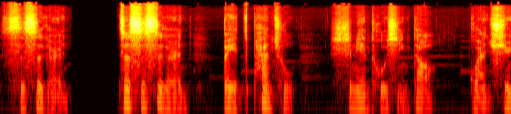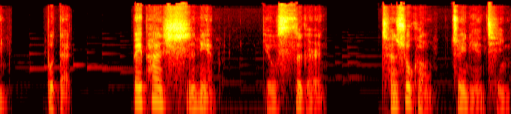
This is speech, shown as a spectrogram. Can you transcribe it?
十四个人。这十四个人被判处十年徒刑到管训不等。被判十年有四个人，陈树孔最年轻，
